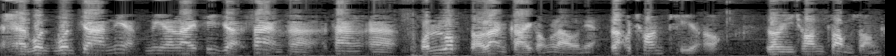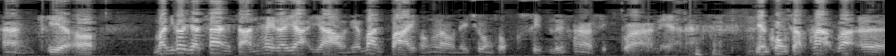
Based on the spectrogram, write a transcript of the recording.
เอ่อบนบนจานเนี่ยมีอะไรที่จะสร้างอ่าทางอ่าผลลบต่อร่างกายของเราเนี่ย เราเอาช้อนเขี่ยออก เรามีช้อนซ่อมสองข้างเขี่ยออก มันก็จะสร้างสารให้ระยะยาวเนี่ยบ้านปลายของเราในช่วงหกสิบหรือห้าสิบกว่าเนี่ยนะยังคงสภาพว่า เออ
